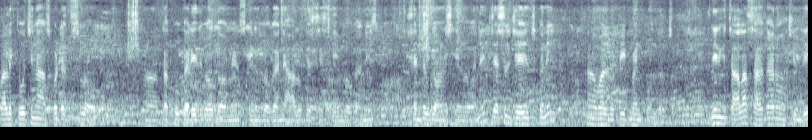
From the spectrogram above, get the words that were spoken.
వాళ్ళకి తోచిన హాస్పిటల్స్లో తక్కువ ఖరీదులో గవర్నమెంట్ స్కీమ్లో కానీ ఆరోగ్యశ్రీ స్కీమ్లో కానీ సెంట్రల్ గవర్నమెంట్ స్కీమ్లో కానీ టెస్టులు చేయించుకొని వాళ్ళు ట్రీట్మెంట్ పొందొచ్చు. దీనికి చాలా సహకారం వచ్చింది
